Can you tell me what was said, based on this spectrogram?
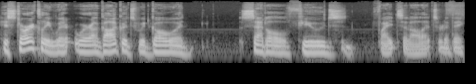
historically where, where Algonquins would go and settle feuds, fights, and all that sort of thing.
